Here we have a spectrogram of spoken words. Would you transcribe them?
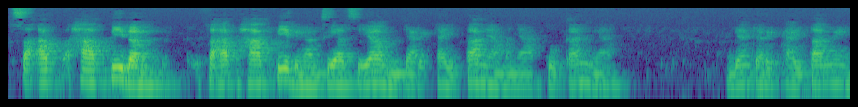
Saat hati dan saat hati dengan sia-sia mencari kaitan yang menyatukannya, dia cari kaitan nih.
